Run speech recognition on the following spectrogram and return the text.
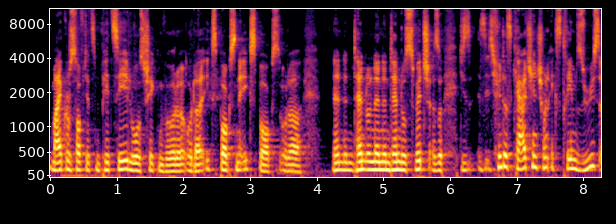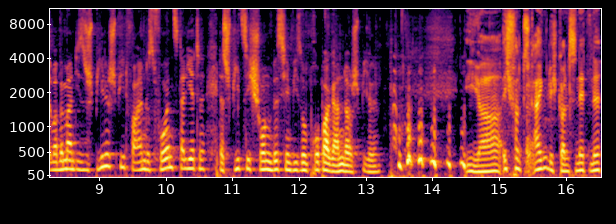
Microsoft jetzt einen PC losschicken würde oder Xbox eine Xbox oder eine Nintendo eine Nintendo Switch. Also dieses, ich finde das Kerlchen schon extrem süß, aber wenn man diese Spiele spielt, vor allem das vorinstallierte, das spielt sich schon ein bisschen wie so ein Propagandaspiel. Ja, ich fand es eigentlich ganz nett, ne?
